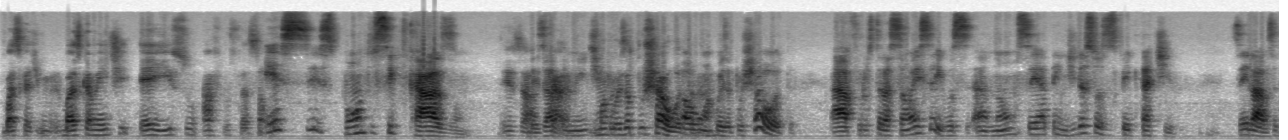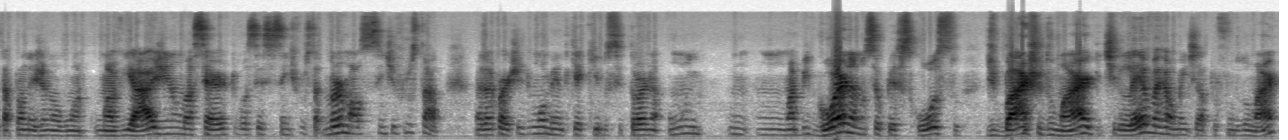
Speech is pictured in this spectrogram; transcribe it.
Basicamente, basicamente é isso a frustração. Esses pontos se casam. Exato. exatamente Cara. Uma por- coisa puxa a outra. Alguma né? coisa puxa a outra. A frustração é isso aí, você a não ser atendida às suas expectativas. Sei lá, você está planejando alguma uma viagem, não dá certo, você se sente frustrado. Normal se sentir frustrado. Mas a partir do momento que aquilo se torna um, um- uma bigorna no seu pescoço, debaixo do mar, que te leva realmente lá pro fundo do mar,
